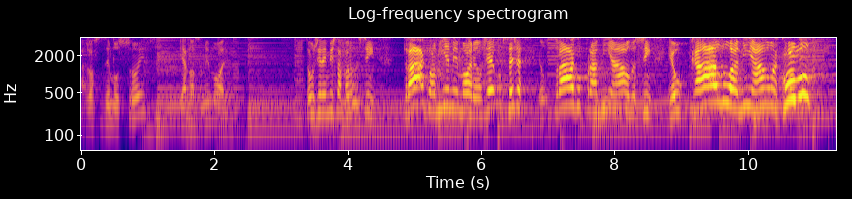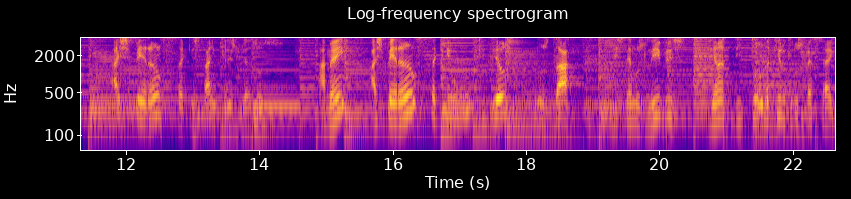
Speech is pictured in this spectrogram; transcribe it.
as nossas emoções e a nossa memória. Então Jeremias está falando assim: trago a minha memória, ou seja, eu trago para a minha alma, assim, eu calo a minha alma como a esperança que está em Cristo Jesus. Amém? A esperança que, o, que Deus nos dá de sermos livres diante de tudo aquilo que nos persegue,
